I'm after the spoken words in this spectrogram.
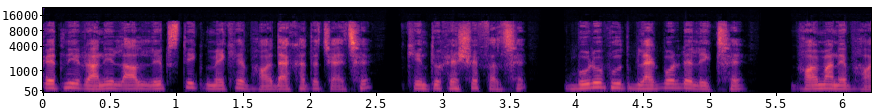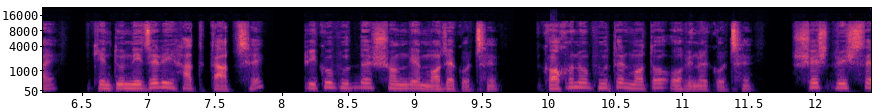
পেতনি রানী লাল লিপস্টিক মেখে ভয় দেখাতে চাইছে, কিন্তু হেসে ফেলছে। বুড়ো ভূত ব্ল্যাকবোর্ডে লিখছে, ভয় মানে ভয়, কিন্তু নিজেরই হাত কাঁপছে পিকুভূতদের সঙ্গে মজা করছে, কখনো ভূতের মতো অভিনয় করছে। শেষ দৃশ্যে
